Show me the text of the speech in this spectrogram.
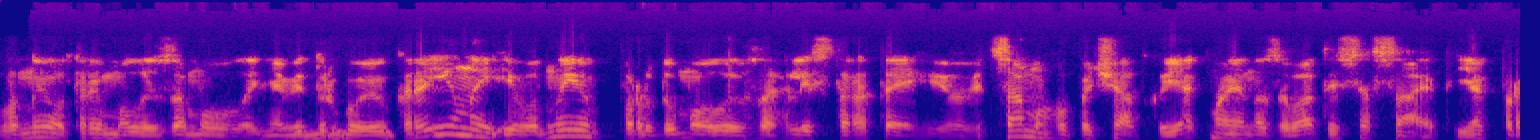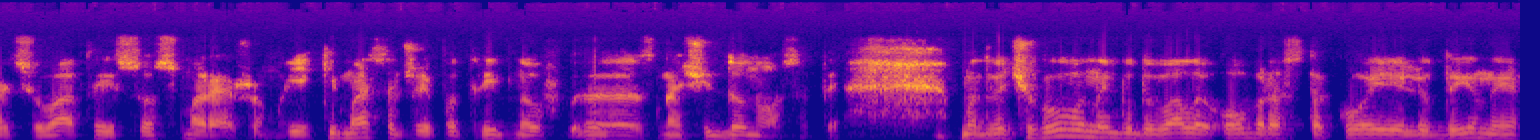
вони отримали замовлення від другої України, і вони продумували взагалі стратегію від самого початку, як має називатися сайт, як працювати із соцмережами, які меседжі потрібно значить доносити. Медведчуку вони будували образ такої людини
